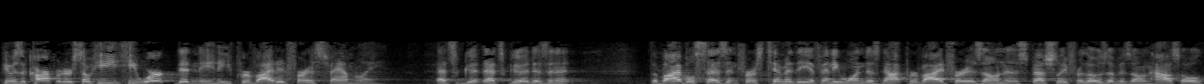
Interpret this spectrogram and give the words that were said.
He was a carpenter, so he, he worked, didn't he? And he provided for his family. That's good. That's good, isn't it? The Bible says in 1 Timothy, if anyone does not provide for his own, and especially for those of his own household,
